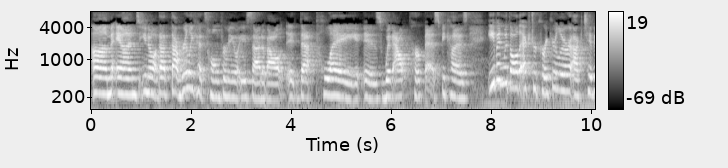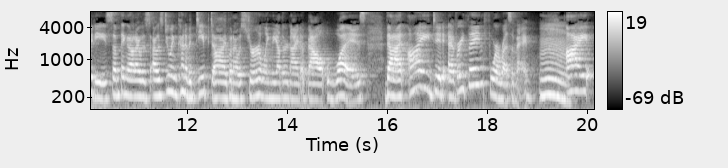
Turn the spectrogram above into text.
Um, and you know that that really hits home for me what you said about it that play is without purpose because even with all the extracurricular activities something that I was I was doing kind of a deep dive when I was journaling the other night about was that I did everything for a resume. I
